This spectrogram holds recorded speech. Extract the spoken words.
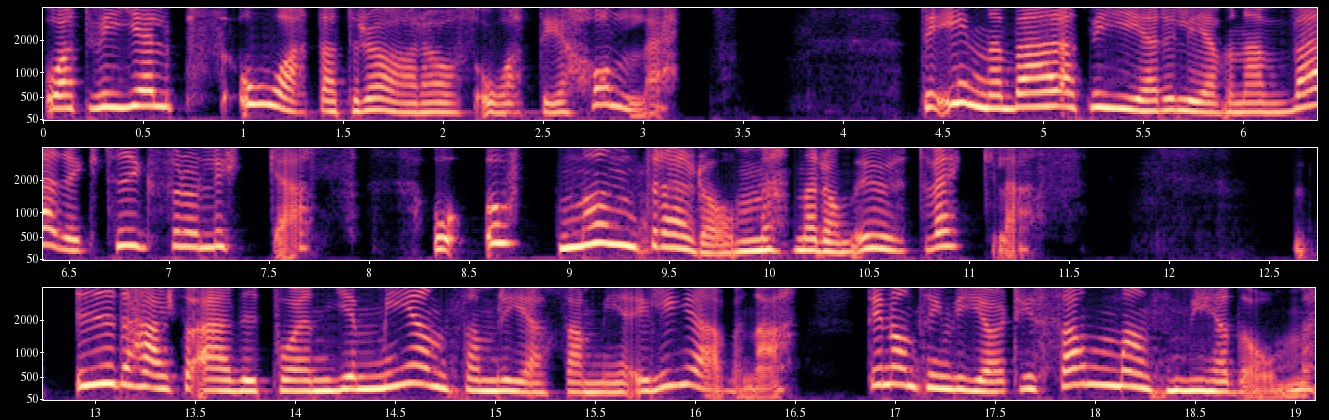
och att vi hjälps åt att röra oss åt det hållet. Det innebär att vi ger eleverna verktyg för att lyckas och uppmuntrar dem när de utvecklas. I det här så är vi på en gemensam resa med eleverna. Det är någonting vi gör tillsammans med dem.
